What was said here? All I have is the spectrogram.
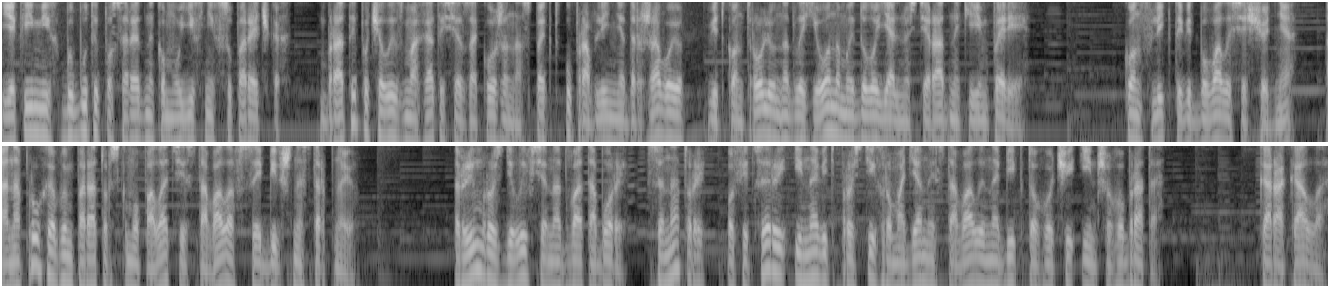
який міг би бути посередником у їхніх суперечках, брати почали змагатися за кожен аспект управління державою від контролю над легіонами до лояльності радників імперії. Конфлікти відбувалися щодня, а напруга в імператорському палаці ставала все більш нестерпною. Рим розділився на два табори: сенатори, офіцери і навіть прості громадяни ставали на бік того чи іншого брата. Каракалла,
